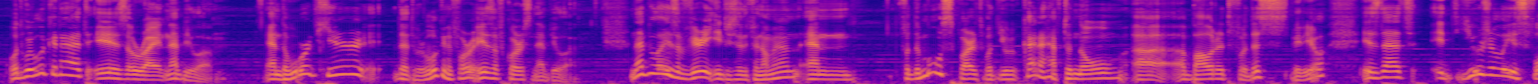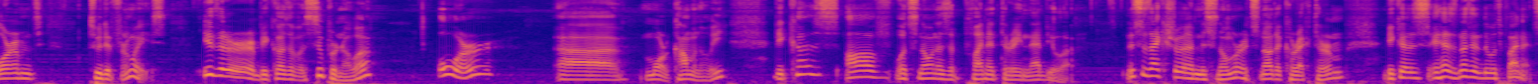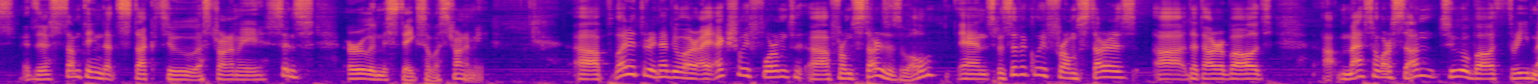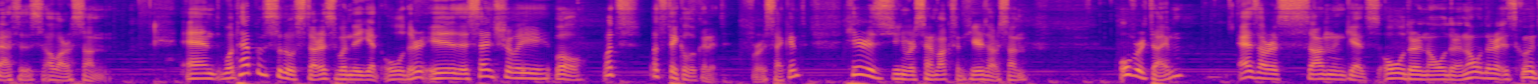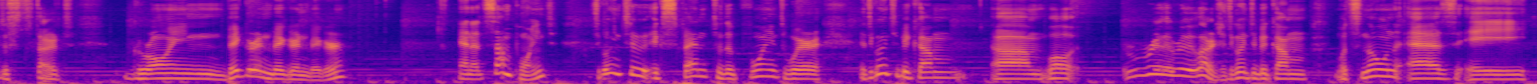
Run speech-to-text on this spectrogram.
What we're looking at is Orion Nebula. And the word here that we're looking for is of course nebula. Nebula is a very interesting phenomenon and for the most part, what you kind of have to know uh, about it for this video is that it usually is formed two different ways. Either because of a supernova or uh, more commonly because of what's known as a planetary nebula. This is actually a misnomer, it's not a correct term, because it has nothing to do with planets. It's just something that's stuck to astronomy since early mistakes of astronomy. Uh, planetary nebula are actually formed uh, from stars as well, and specifically from stars uh, that are about uh, mass of our sun to about three masses of our sun. And what happens to those stars when they get older is essentially, well, let's let's take a look at it for a second. Here is Universe Sandbox and here's our sun. Over time, as our sun gets older and older and older, it's going to start growing bigger and bigger and bigger and at some point it's going to expand to the point where it's going to become um, well really really large. It's going to become what's known as a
